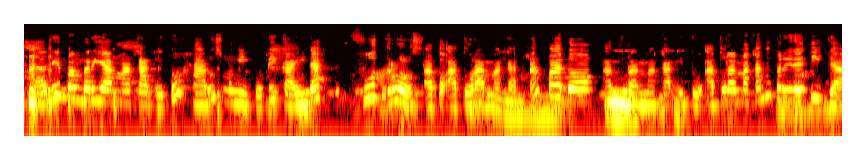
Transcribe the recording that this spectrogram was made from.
Jadi pemberian makan itu harus mengikuti kaidah food rules atau aturan makan. Apa dok aturan makan itu? Aturan makan itu terdiri dari tiga,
